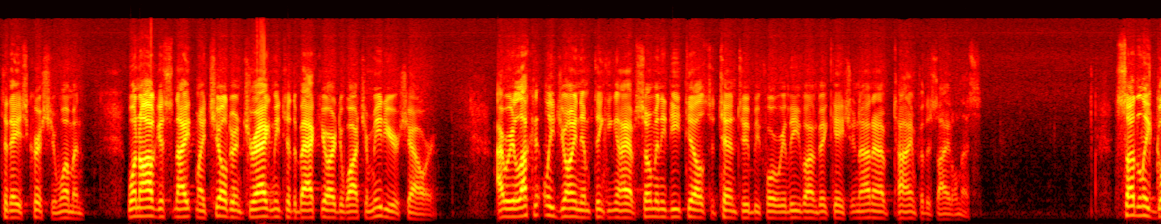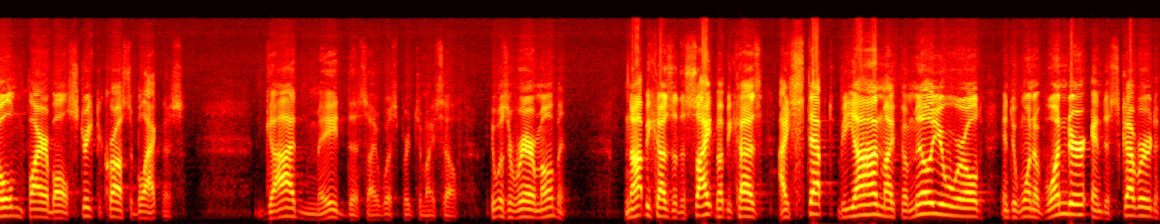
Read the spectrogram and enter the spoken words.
today's Christian Woman One August night, my children dragged me to the backyard to watch a meteor shower. I reluctantly joined them, thinking I have so many details to tend to before we leave on vacation. I don't have time for this idleness. Suddenly, golden fireballs streaked across the blackness. God made this, I whispered to myself. It was a rare moment, not because of the sight, but because I stepped beyond my familiar world into one of wonder and discovered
